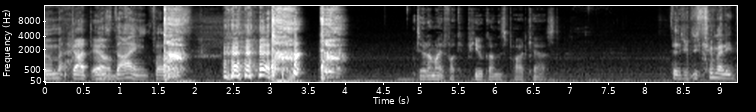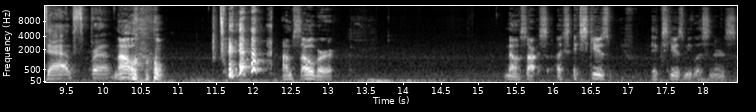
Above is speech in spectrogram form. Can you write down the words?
Bloom God is damn. dying, folks. Dude, I might fucking puke on this podcast. Did you do too many dabs, bro? No. I'm sober. No, sorry. s- ex- Excuse, excuse me, listeners.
